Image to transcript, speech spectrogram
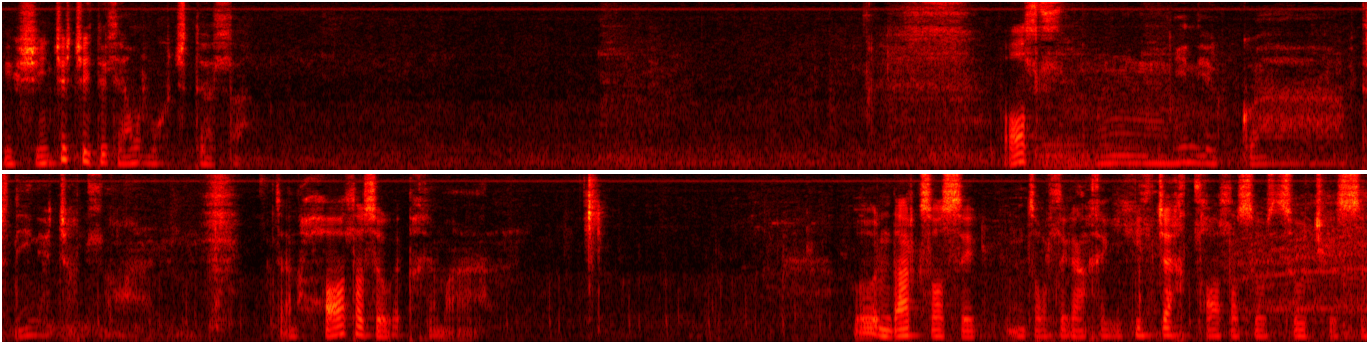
Ив шинжээч хэдүүл ямар хөвгчтэй байлаа. Ол энэ хэрэггүй. Бидэрт энэ яж хатлаа. За энэ хоолоос өгöd ах юм аа. Өөр Dark Souls-ыг зурлыг анхыг эхэлж яхад хоолоос өөс сүүж гээсэн.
